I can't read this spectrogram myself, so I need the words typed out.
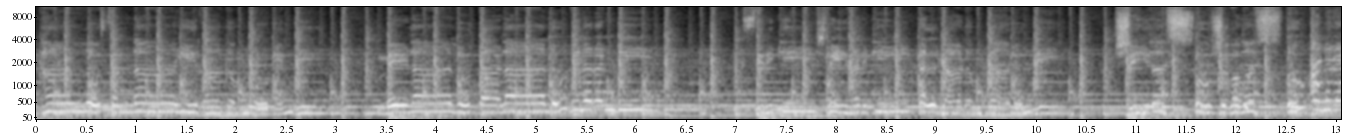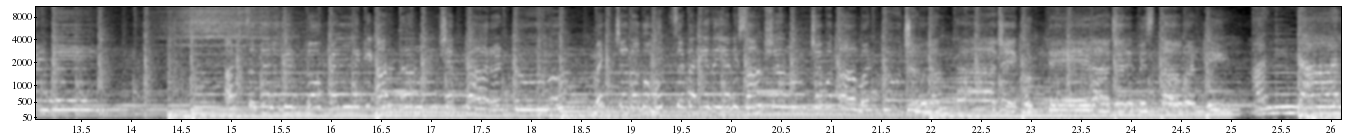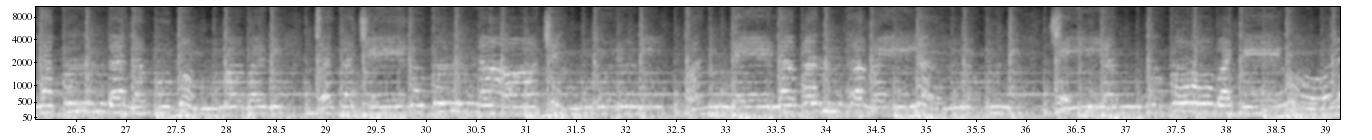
మేఘాల్లో సన్నాయి రాగం మోగింది. మేళాలు తాళాలు వినరండి. సిరికి శ్రీహరికి కళ్యాణం కానుంది. శ్రీరస్సు శుభమస్తు అనరండి. అచ్చతల ఇంట్లో పెళ్ళకి అర్థం చెప్పారంటూ. మెచ్చదగు ముచ్చట ఇది అని సాక్ష్యం చెబుతామంటూ. చెవులంతా జై కొట్టేలా జరిపిస్తామండి. అందాల కుందలపు బొమ్మవని అంతమై అందుకుని చెయ్యందుకోవటే ఓర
